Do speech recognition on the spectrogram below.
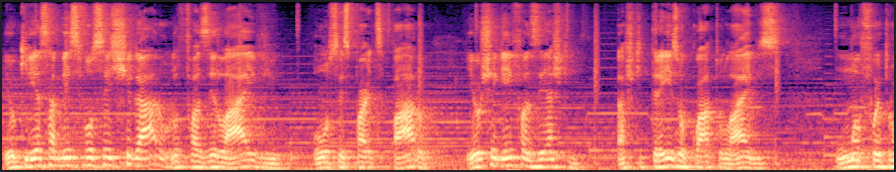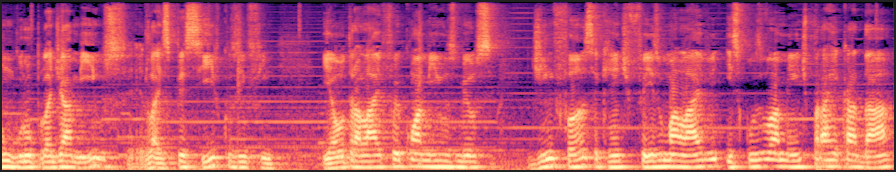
eu queria saber se vocês chegaram a fazer live ou vocês participaram. Eu cheguei a fazer acho que, acho que três ou quatro lives. Uma foi para um grupo lá de amigos, lá específicos, enfim. E a outra live foi com amigos meus de infância, que a gente fez uma live exclusivamente para arrecadar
